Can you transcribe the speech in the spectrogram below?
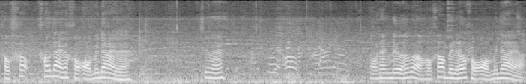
เขาเข้าเข้าได้แล้วเขาออกไม่ได้นะใช่ไหมออกทางเดิมหรือเปล่าเขาเข้าไปแล้วเขาออกไม่ได้อะ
